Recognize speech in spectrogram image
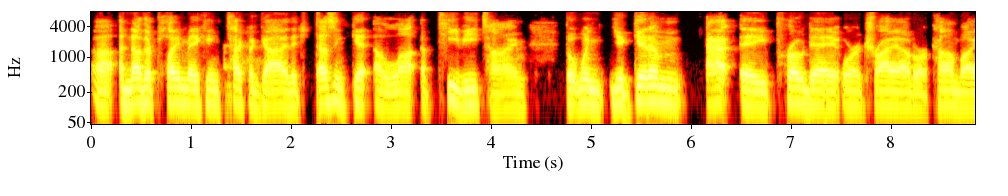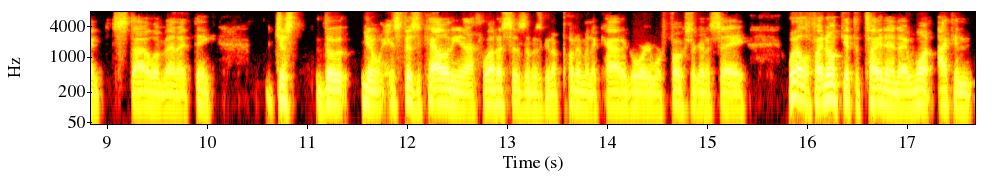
Uh, another playmaking type of guy that doesn't get a lot of TV time, but when you get him at a pro day or a tryout or a combine style event, I think just the you know his physicality and athleticism is going to put him in a category where folks are going to say, well, if I don't get the tight end I want, I can.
